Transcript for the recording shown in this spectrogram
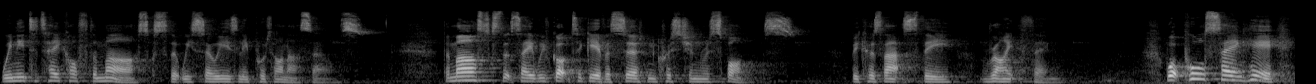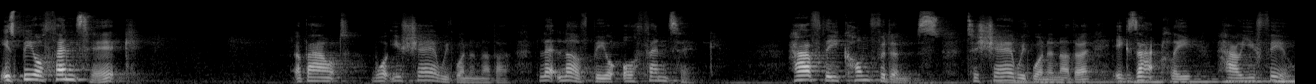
we need to take off the masks that we so easily put on ourselves. The masks that say we've got to give a certain Christian response because that's the right thing. What Paul's saying here is be authentic about what you share with one another. Let love be authentic. Have the confidence to share with one another exactly how you feel.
